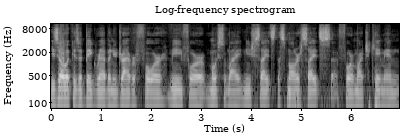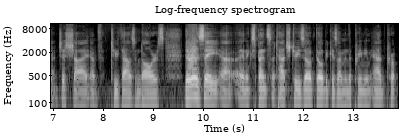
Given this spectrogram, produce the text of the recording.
Ezoic is a big revenue driver for me for most of my niche sites. The smaller sites uh, for March came in just shy of $2,000. There is a uh, an expense attached to Ezoic though because I'm in the premium ad pro-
